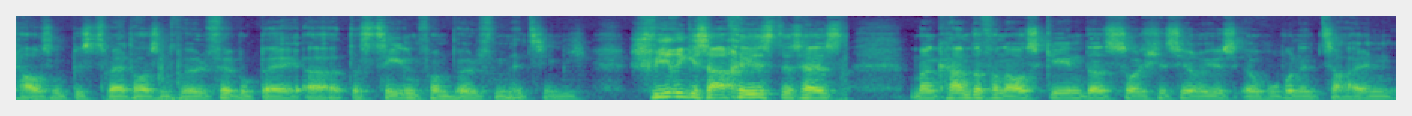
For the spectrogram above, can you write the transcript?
1000 bis 2000 Wölfe, wobei äh, das Zählen von Wölfen eine ziemlich schwierige Sache ist. Das heißt, man kann davon ausgehen, dass solche seriös erhobenen Zahlen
